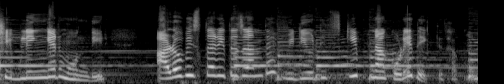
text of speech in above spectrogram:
শিবলিঙ্গের মন্দির। আরও বিস্তারিত জানতে ভিডিওটি স্কিপ না করে দেখতে থাকুন।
